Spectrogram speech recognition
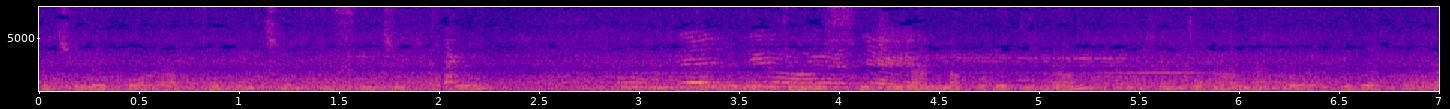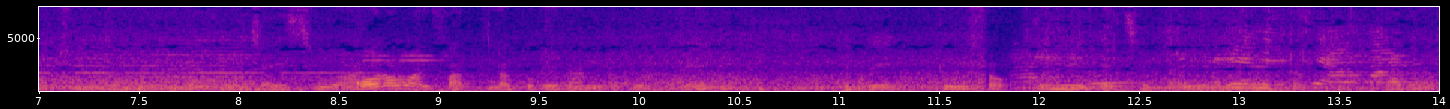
গোসলের পর রাত্রে বলছে একটু সুজি খাবে। তাই ওর জন্য সুজি রান্না করে দিলাম। কিন্তু রান্নাটাও খুব একটা পছন্দ হয়নি। ও চাইছিল গরম আর পাতলা করে রান্না করতে। কিন্তু একটু শক্ত হয়ে গেছে তাই আমার মনটা খুব খারাপ।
